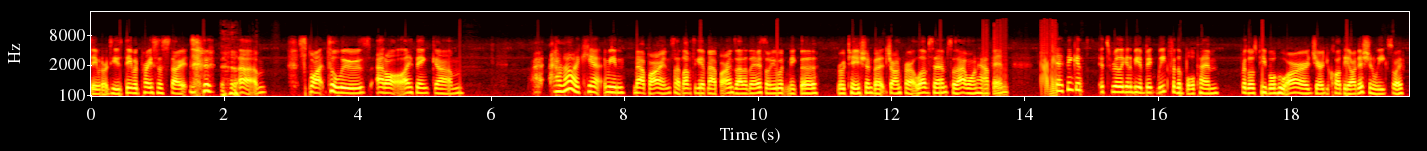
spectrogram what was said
David Ortiz, David Price's start um, spot to lose at all. I think. Um, I, I don't know. I can't. I mean, Matt Barnes. I'd love to get Matt Barnes out of there so he wouldn't make the rotation, but John Farrell loves him, so that won't happen. I mean, I think it's it's really going to be a big week for the bullpen for those people who are Jared. You call it the audition week, so I feel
